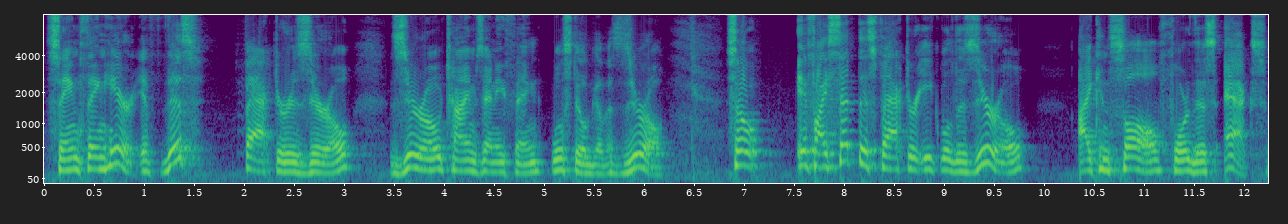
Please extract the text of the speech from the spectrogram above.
Same thing here. If this factor is 0, 0 times anything will still give us 0. So if I set this factor equal to 0, I can solve for this x.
